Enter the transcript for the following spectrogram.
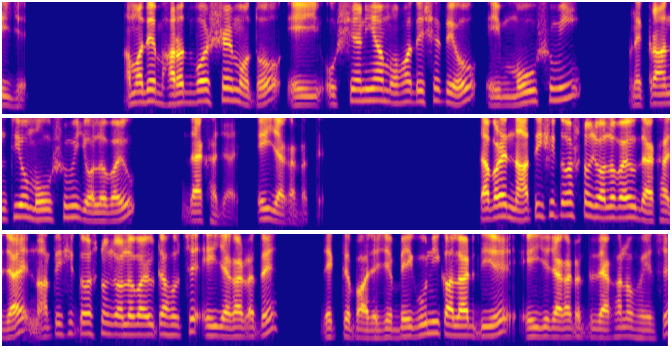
এই যে আমাদের ভারতবর্ষের মতো এই ওশিয়ানিয়া মহাদেশেতেও এই মৌসুমি মানে ক্রান্তীয় মৌসুমি জলবায়ু দেখা যায় এই জায়গাটাতে। তারপরে নাতিশীতোষ্ণ জলবায়ু দেখা যায়, নাতিশীতোষ্ণ জলবায়ুটা হচ্ছে এই জায়গাটাতে দেখতে পাওয়া যায় যে, বেগুনি কালার দিয়ে এই যে জায়গাটাতে দেখানো হয়েছে,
